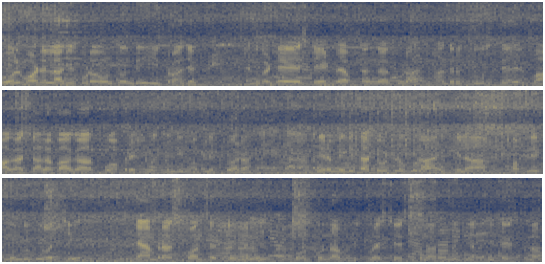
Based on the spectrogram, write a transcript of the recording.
రోల్ మోడల్ లాగే కూడా ఉంటుంది ఈ ప్రాజెక్ట్. ఎందుకంటే స్టేట్ వ్యాప్తంగా కూడా అందరూ చూస్తే బాగా చాలా బాగా కోఆపరేషన్ వచ్చింది పబ్లిక్ ద్వారా. నేను మిగతా చోట్ల కూడా ఇలా పబ్లిక్ ముందుకి వచ్చి కెమెరా స్పాన్సర్ చేయమని కోరుకున్నాం రిక్వెస్ట్ చేస్తున్నాను విజ్ఞప్తి చేస్తున్నాం.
